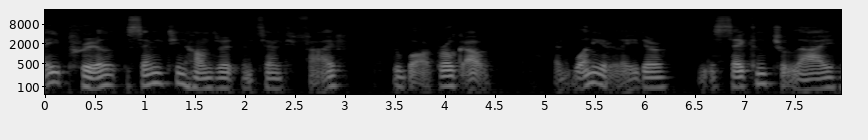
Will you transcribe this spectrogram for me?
April 1775, the war broke out, and one year later, on the 2nd July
